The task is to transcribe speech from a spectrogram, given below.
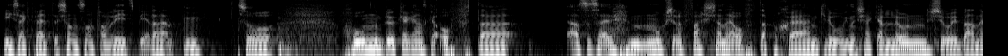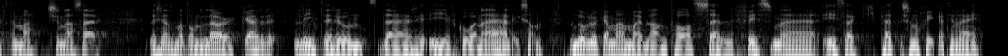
Isak Pettersson som favoritspelare. Mm. Så hon brukar ganska ofta, alltså så här, morsan och farsan är ofta på Stjärnkrogen och käkar lunch och ibland efter matcherna så här. Det känns som att de lurkar lite runt där ifk är liksom. Men då brukar mamma ibland ta selfies med Isak Pettersson och skicka till mig.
